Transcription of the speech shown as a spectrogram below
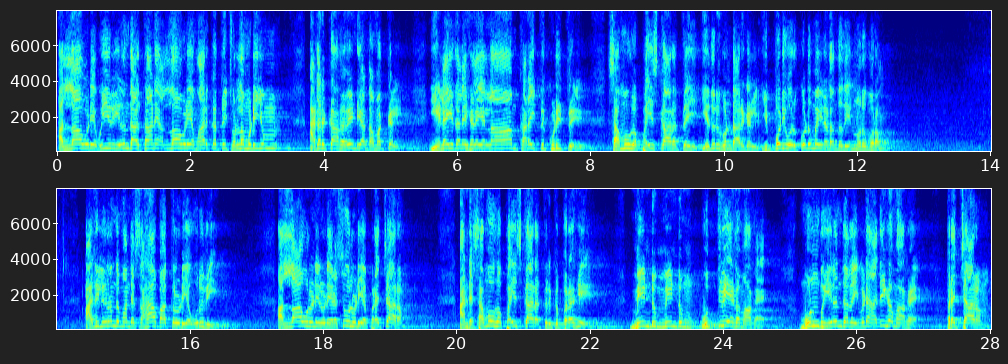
அல்லாவுடைய உயிர் இருந்தால் தானே அல்லாவுடைய மார்க்கத்தை சொல்ல முடியும்? அதற்காக வேண்டி அந்த மக்கள் இலைதலைகளை எல்லாம் கரைத்து குடித்து சமூக பகிஷ்காரத்தை எதிர்கொண்டார்கள். இப்படி ஒரு கொடுமை நடந்தது இன்னொரு புறம். அதிலிருந்தும் அந்த சஹாபாக்களுடைய உறுதி அல்லாவுடைய ரசூலுடைய பிரச்சாரம் அந்த சமூக பகிஷ்காரத்திற்கு பிறகு மீண்டும் மீண்டும் உத்வேகமாக முன்பு இருந்ததை விட அதிகமாக பிரச்சாரம்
